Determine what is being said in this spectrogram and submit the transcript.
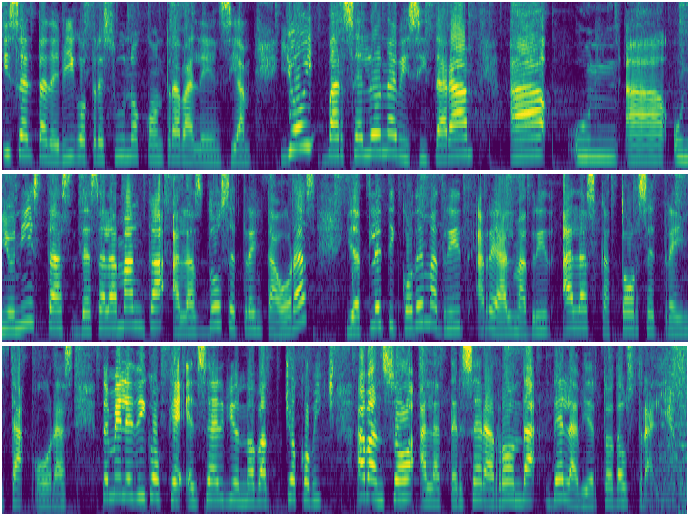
y Celta de Vigo 3-1 contra Valencia. Y hoy Barcelona visitará a, un, a, Unionistas de Salamanca a las 12.30 horas y Atlético de Madrid a Real Madrid a las 14.30 horas. También le digo que el serbio Novak Djokovic avanzó a la tercera ronda del Abierto de Australia.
